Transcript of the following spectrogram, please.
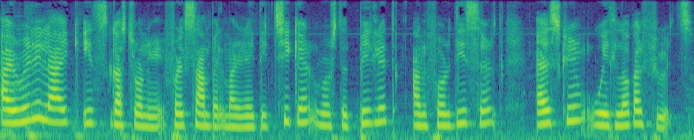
I really like its gastronomy, for example, marinated chicken, roasted piglet, and for dessert, ice cream with local fruits.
